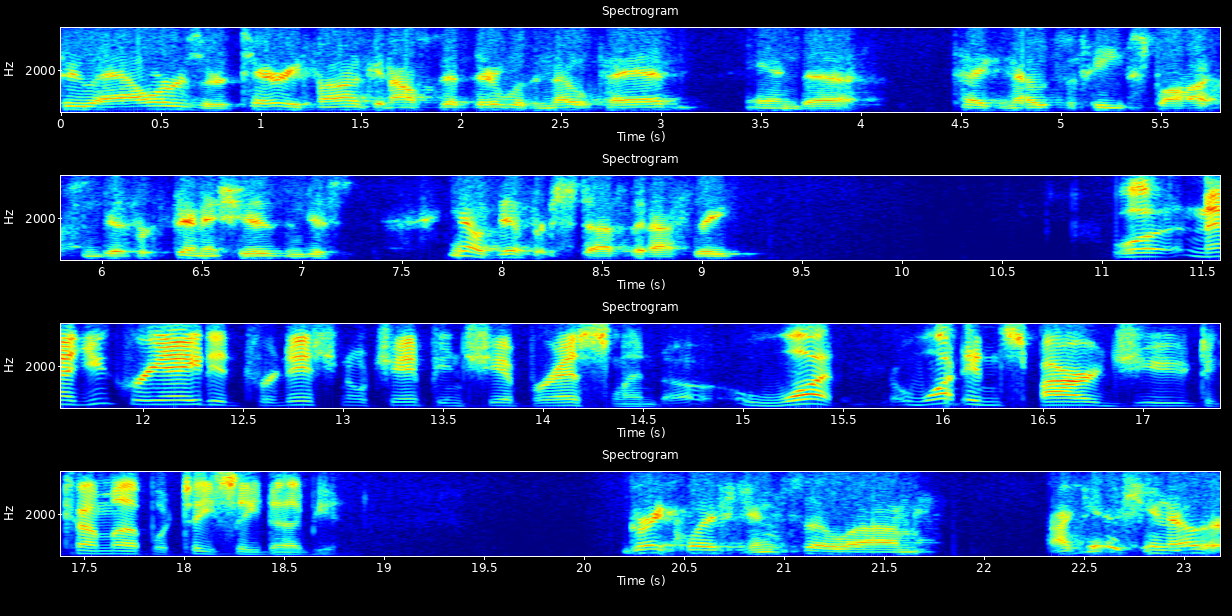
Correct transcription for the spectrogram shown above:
two hours or Terry Funk and I'll sit there with a notepad and uh take notes of heat spots and different finishes and just you know different stuff that I see. Well, now you created traditional championship wrestling. What what inspired you to come up with TCW? Great question. So, um, I guess you know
